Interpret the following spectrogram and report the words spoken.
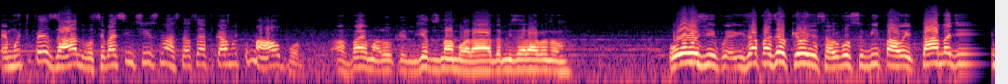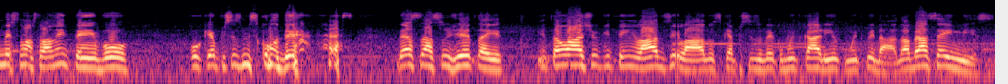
É muito pesado, você vai sentir isso no astral, você vai ficar muito mal, pô. Ah, vai, maluco, dia dos namorados, miserável não. Hoje, vai fazer o que hoje, senhor? Eu vou subir para a oitava dimensão astral, nem tem, vou. Porque eu preciso me esconder dessa sujeita aí. Então acho que tem lados e lados que é preciso ver com muito carinho, com muito cuidado. Um abraço aí, Miss.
